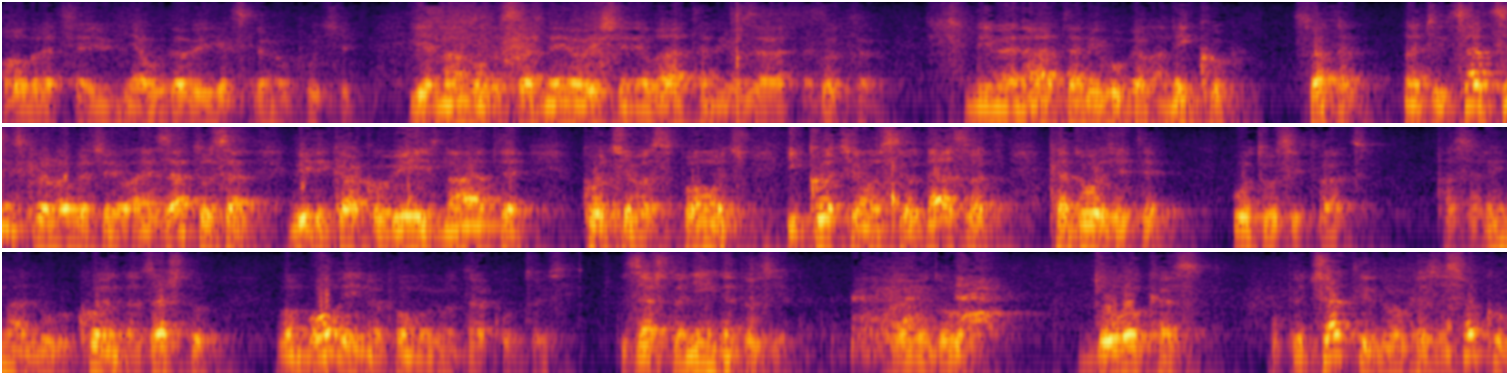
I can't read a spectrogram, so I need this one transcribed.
obraćaju, njemu dobi ih iskreno puće. Jer na moru sad nema više ni lata ni uzata, gotovo. Ni menata ni hubela, nikog. Svatate? Znači sad se iskreno obraćaju, a zato sad vidi kako vi znate ko će vas pomoći i ko će vam se odazvati kad dođete u tu situaciju. Pa zar ima drugo? Ko je onda? Zašto vam ovi ne pomognu tako u toj Zašto njih ne dozivate? Ovo do, dokaz, upečatljiv dokaz za svakog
